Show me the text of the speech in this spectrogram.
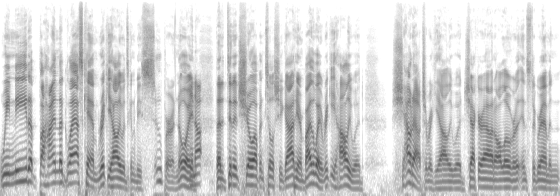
We need a behind the glass cam. Ricky Hollywood's going to be super annoyed I- that it didn't show up until she got here. And by the way, Ricky Hollywood, shout out to Ricky Hollywood. Check her out all over Instagram and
